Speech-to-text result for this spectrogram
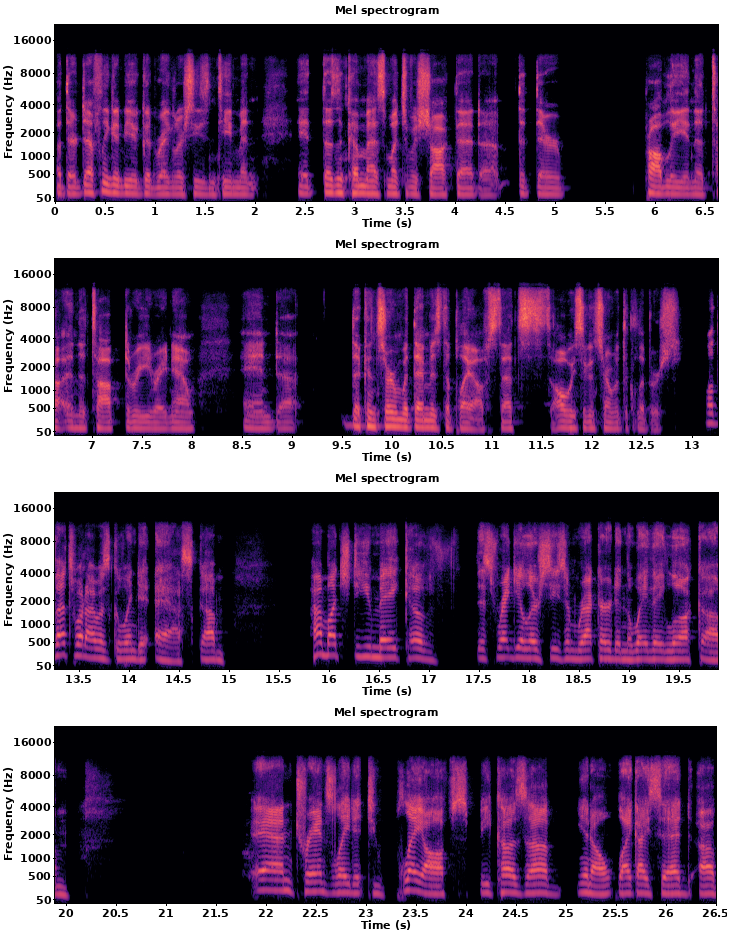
but they're definitely going to be a good regular season team, and it doesn't come as much of a shock that uh, that they're probably in the top in the top three right now. And uh, the concern with them is the playoffs. That's always the concern with the Clippers. Well, that's what I was going to ask. Um, how much do you make of this regular season record and the way they look? Um, and translate it to playoffs because, uh, you know, like I said uh,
